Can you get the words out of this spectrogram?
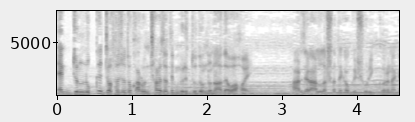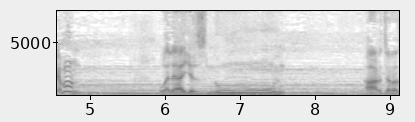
একজন লোককে যথাযথ কারণ ছাড়া যাতে মৃত্যুদণ্ড না দেওয়া হয়। আর যারা আল্লাহর সাথে কাউকে শরিক করে না, কেমন? আর যারা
